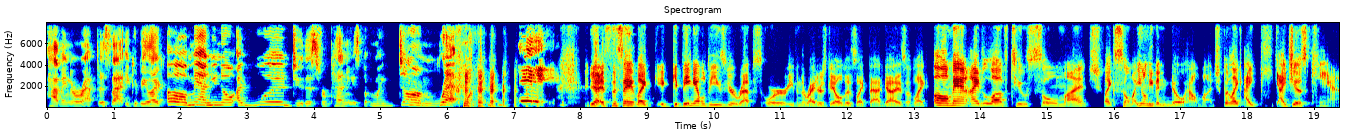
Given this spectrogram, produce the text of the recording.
having a rep is that you could be like, oh man, you know, I would do this for pennies, but my dumb rep wants to pay. yeah it's the same like it, being able to use your reps or even the writers guild as like bad guys of like oh man i'd love to so much like so much you don't even know how much but like I, I just can't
